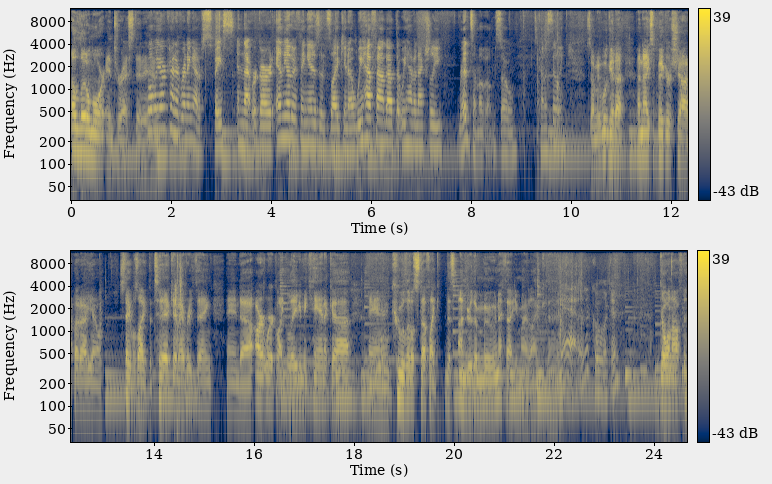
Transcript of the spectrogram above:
a little more interested in. Well, we are kind of running out of space in that regard. And the other thing is, it's like, you know, we have found out that we haven't actually read some of them. So it's kind of silly. So I mean, we'll get a, a nice bigger shot, but uh, you know, staples like the Tick and everything, and uh, artwork like Lady Mechanika, and cool little stuff like this Under the Moon. I thought you might like that. Yeah, those are cool looking. Going off the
